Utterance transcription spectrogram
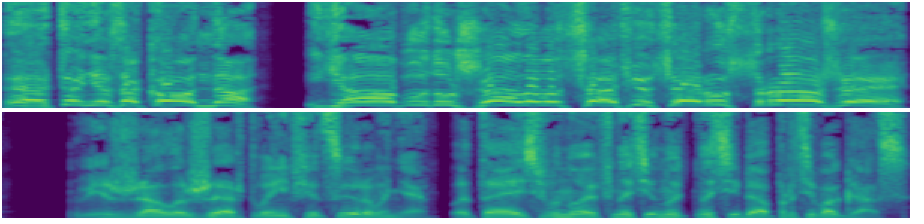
Это незаконно! Я буду жаловаться офицеру стражи!» Визжала жертва инфицирования, пытаясь вновь натянуть на себя противогаз.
